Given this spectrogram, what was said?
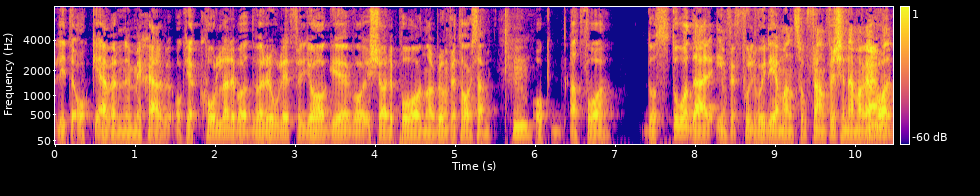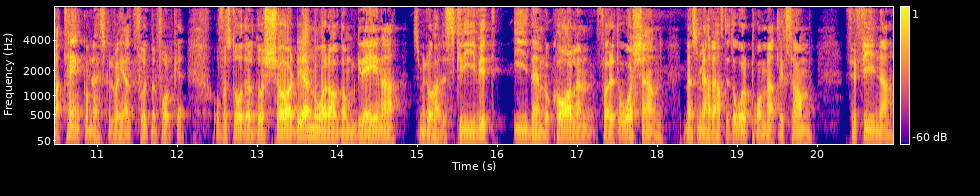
lite och även mig själv och jag kollade på, det var roligt för jag eh, var, körde på Norra Brunn för ett tag sedan. Och att få då stå där inför full, det var ju det man såg framför sig när man väl Mm. var där. Bara, tänk om det här skulle vara helt fullt med folk här. Och få stå där och då körde jag några av de grejerna som jag då hade skrivit i den lokalen för ett år sedan. Men som jag hade haft ett år på mig att liksom förfina.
